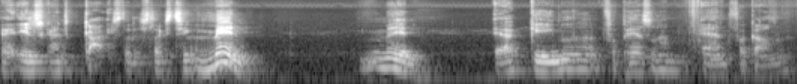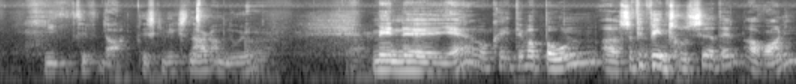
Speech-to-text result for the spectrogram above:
jeg elsker hans gejst og det slags ting. Men, men, er gamet forpasset ham? Er han for gammel? Vi, det, nå, det skal vi ikke snakke om nu, jo. Men øh, ja, okay, det var bogen, og så fik vi introduceret den, og Ronny.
